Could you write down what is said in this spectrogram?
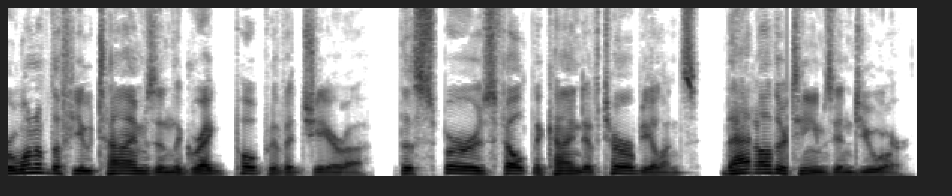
For one of the few times in the Gregg Popovich era, the Spurs felt the kind of turbulence that other teams endure.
